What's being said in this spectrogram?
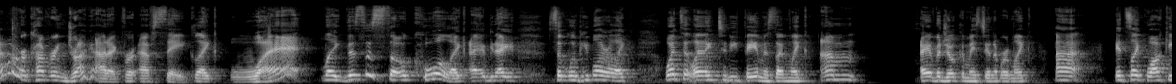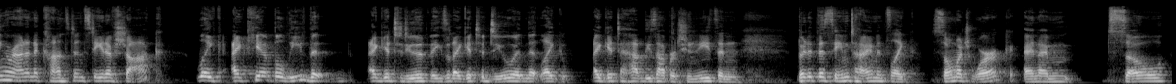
I'm a recovering drug addict for F's sake. Like, what? Like, this is so cool. Like, I, mean, I, so when people are like, what's it like to be famous? I'm like, um, I have a joke in my stand up where I'm like, uh, it's like walking around in a constant state of shock. Like, I can't believe that I get to do the things that I get to do and that like I get to have these opportunities. And, but at the same time, it's like so much work. And I'm so,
